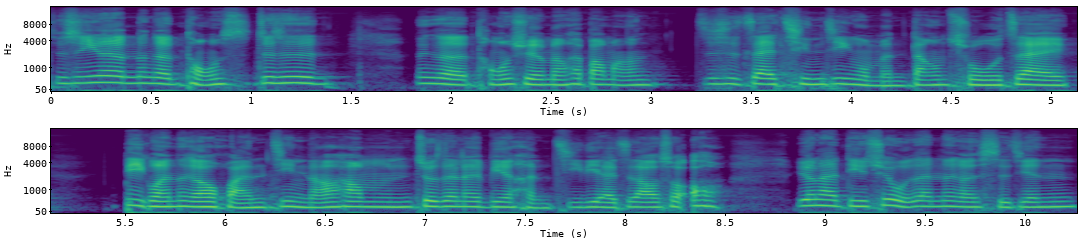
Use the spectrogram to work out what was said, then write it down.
就是因为那个同事，就是那个同学们会帮忙，就是在亲近我们当初在闭关那个环境，然后他们就在那边很激烈，还知道说，哦，原来的确我在那个时间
